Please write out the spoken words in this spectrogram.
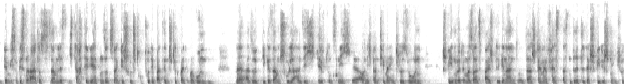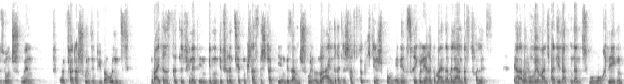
der mich so ein bisschen ratlos zusammenlässt. Ich dachte, wir hätten sozusagen die Schulstrukturdebatte ein Stück weit überwunden. Ne? Also die Gesamtschule an sich hilft uns nicht, äh, auch nicht beim Thema Inklusion. Schweden wird immer so als Beispiel genannt und da stellen wir fest, dass ein Drittel der schwedischen Inklusionsschulen äh, Förderschulen sind wie bei uns. Ein weiteres Drittel findet in binnendifferenzierten Klassen statt, wie in Gesamtschulen. Und nur ein Drittel schafft wirklich den Sprung in das reguläre gemeinsame Lernen, was toll ist. Ja, aber wo wir manchmal die Latten dann zu hoch legen,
